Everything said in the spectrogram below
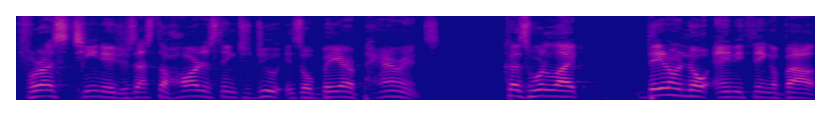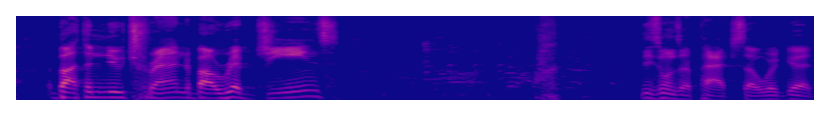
For us teenagers, that's the hardest thing to do is obey our parents. Because we're like, they don't know anything about, about the new trend, about ripped jeans. these ones are patched, so we're good.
